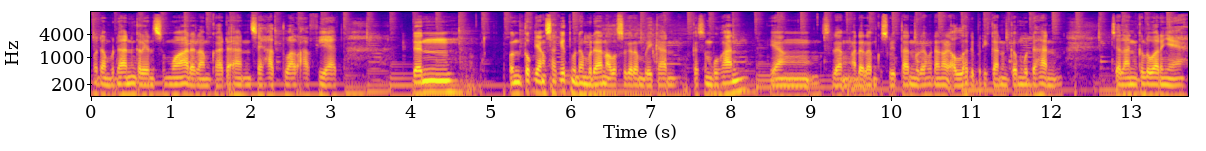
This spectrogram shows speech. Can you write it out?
mudah-mudahan kalian semua dalam keadaan sehat walafiat. Dan untuk yang sakit mudah-mudahan Allah segera memberikan kesembuhan yang sedang ada dalam kesulitan mudah-mudahan Allah diberikan kemudahan jalan keluarnya.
